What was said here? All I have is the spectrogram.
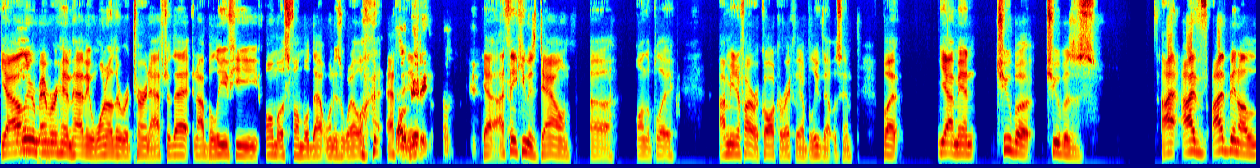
Yeah, I only remember him having one other return after that, and I believe he almost fumbled that one as well. oh, did he? Oh, yeah, I think he was down uh, on the play. I mean, if I recall correctly, I believe that was him. But yeah, man, Chuba Chuba's. I I've I've been a,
